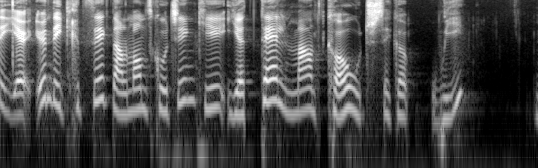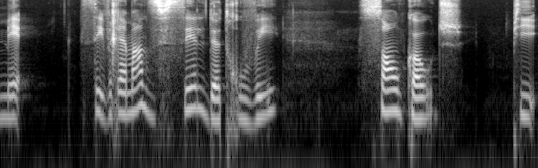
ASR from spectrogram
il y a une des critiques dans le monde du coaching qui est il y a tellement de coachs. C'est comme, oui, mais c'est vraiment difficile de trouver son coach. Puis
